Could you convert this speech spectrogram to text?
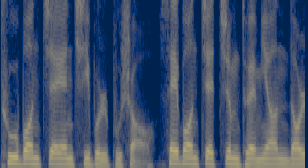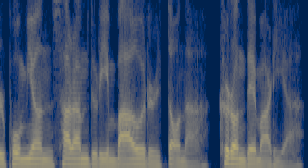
두 번째엔 집을 부셔. 세 번째쯤 되면 널 보면 사람들이 마을을 떠나. 그런데 말이야.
